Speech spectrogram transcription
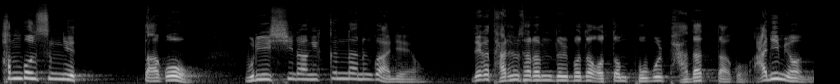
한 번 승리했다고 우리의 신앙이 끝나는 거 아니에요. 내가 다른 사람들보다 어떤 복을 받았다고 아니면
